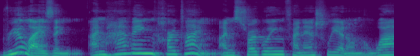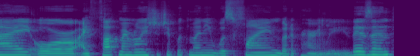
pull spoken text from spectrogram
realizing I'm having hard time. I'm struggling financially. I don't know why, or I thought my relationship with money was fine, but apparently it isn't.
